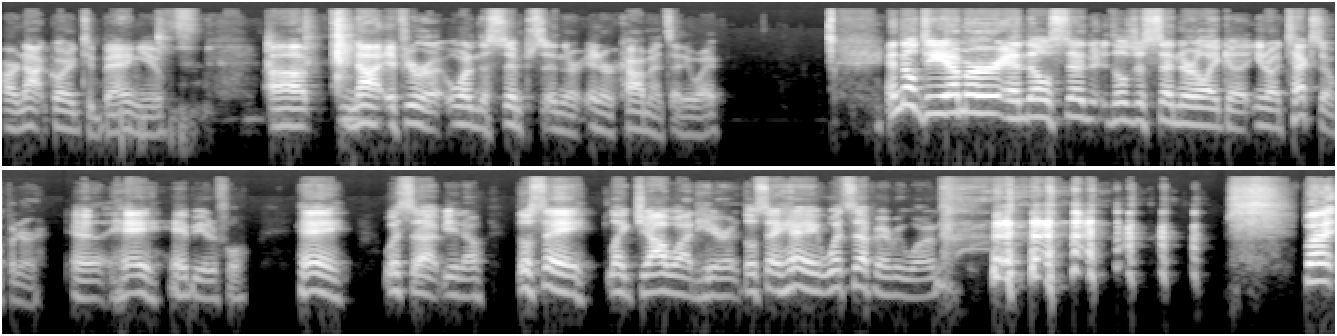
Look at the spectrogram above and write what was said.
are not going to bang you. Uh, not if you're one of the simps in their inner comments, anyway. And they'll DM her and they'll send they'll just send her like a you know a text opener. Uh, hey, hey, beautiful. Hey, what's up? You know, they'll say like Jawad here, they'll say, "Hey, what's up, everyone?" but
